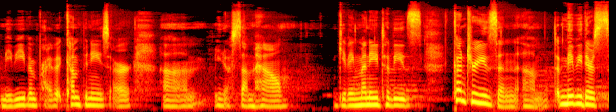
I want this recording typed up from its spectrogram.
maybe even private companies are, um, you know, somehow giving money to these countries, and um, maybe there's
